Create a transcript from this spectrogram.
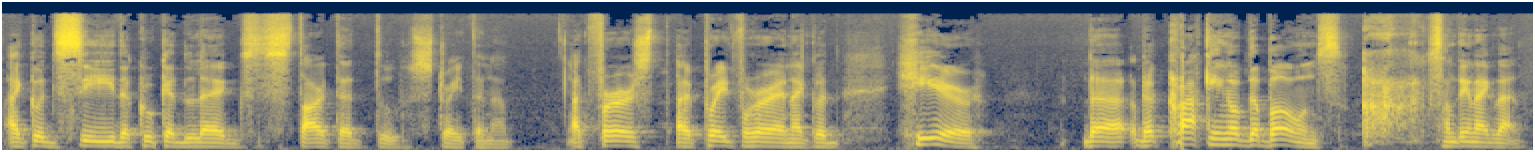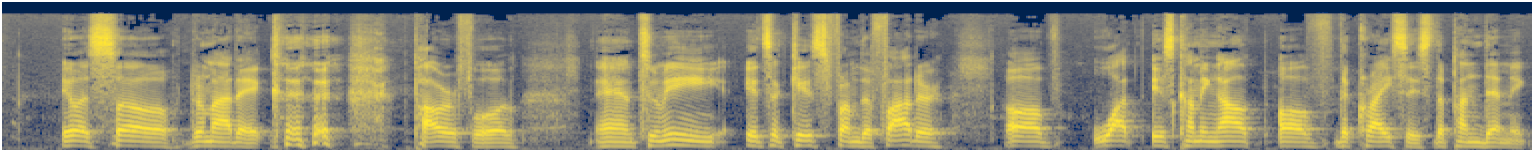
I could see the crooked legs started to straighten up. At first, I prayed for her and I could hear the, the cracking of the bones, something like that. It was so dramatic, powerful. And to me, it's a kiss from the Father of what is coming out of the crisis, the pandemic.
